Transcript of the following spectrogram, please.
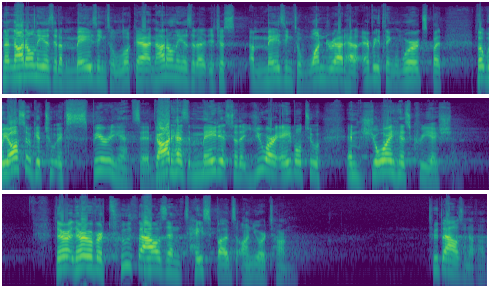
Not, not only is it amazing to look at, not only is it a, it's just amazing to wonder at how everything works, but, but we also get to experience it. God has made it so that you are able to enjoy His creation. There, there are over 2,000 taste buds on your tongue. 2,000 of them.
